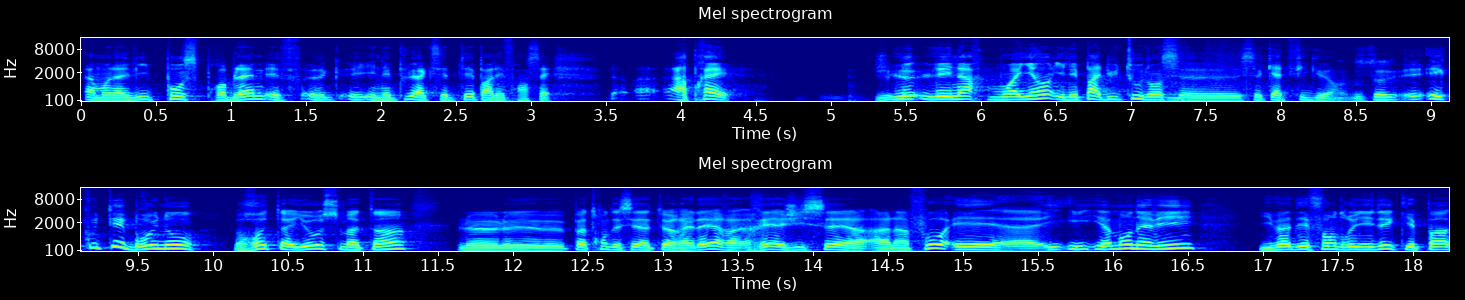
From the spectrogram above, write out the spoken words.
à mon avis, pose problème et, euh, et n'est plus accepté par les Français. Après, L'énarque moyen, il n'est pas du tout dans ce, cas de figure. Écoutez, Bruno Retailleau, ce matin, le, patron des sénateurs LR, réagissait à, l'info et, euh, à mon avis, il va défendre une idée qui n'est pas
